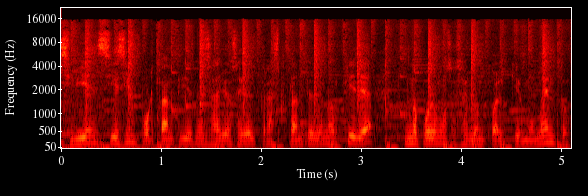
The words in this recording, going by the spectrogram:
Si bien sí es importante y es necesario hacer el trasplante de una orquídea, no podemos hacerlo en cualquier momento.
